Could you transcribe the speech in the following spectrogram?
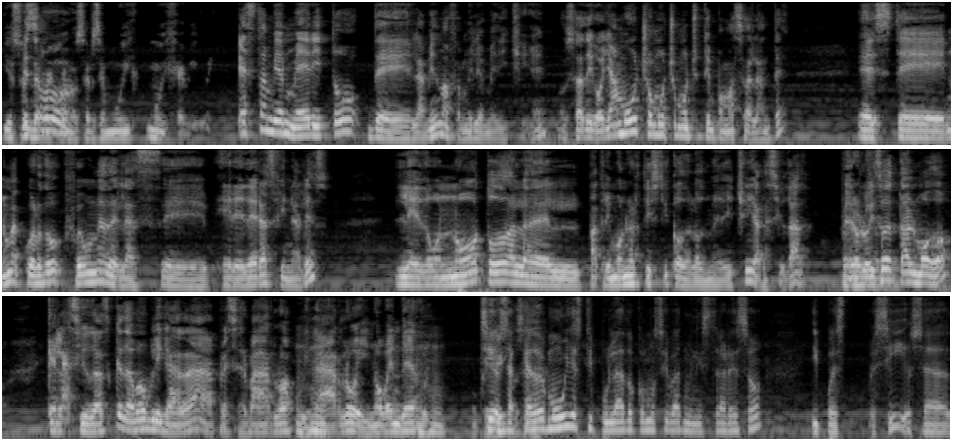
Y eso, es de reconocerse muy, muy heavy, güey es también mérito de la misma familia Medici, ¿eh? O sea, digo, ya mucho, mucho, mucho tiempo más adelante. Este, no me acuerdo, fue una de las eh, herederas finales. Le donó todo el patrimonio artístico de los Medici a la ciudad. Pero lo hizo de tal modo que la ciudad quedaba obligada a preservarlo, a cuidarlo y no venderlo. sí, o sea, quedó muy estipulado cómo se iba a administrar eso. Y pues, pues sí, o sea,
